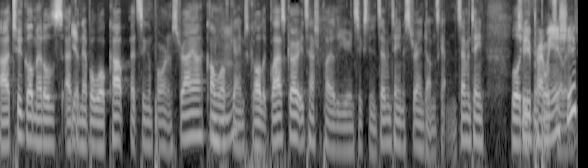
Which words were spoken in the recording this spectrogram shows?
uh, two gold medals at Yep. the Netball World Cup at Singapore and Australia, Commonwealth Mhm. Games gold at Glasgow, International Player of the Year in 16 and 17, Australian Diamonds captain in 17, World Two Youth Netball Challenge.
